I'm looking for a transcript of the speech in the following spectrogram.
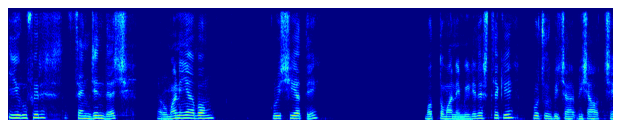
ইউরোপের সেনজেন দেশ রোমানিয়া এবং ক্রোয়েশিয়াতে বর্তমানে মিডল ইস্ট থেকে প্রচুর ভিসা ভিসা হচ্ছে।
